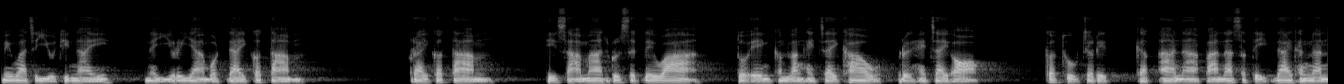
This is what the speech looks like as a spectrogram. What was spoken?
ไม่ว่าจะอยู่ที่ไหน ในอิริยาบถใดก็ตาม ใครก็ตาม ที่สามารถรู้สึกได้ว่า ตัวเองกำลังหายใจเข้าหรือหายใจออก ก็ถูกจริตกับอาณาปานสติได้ทั้งนั้น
